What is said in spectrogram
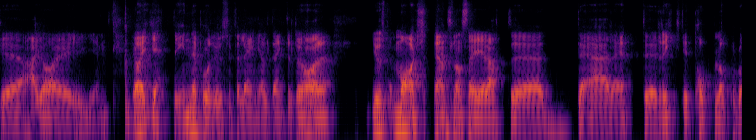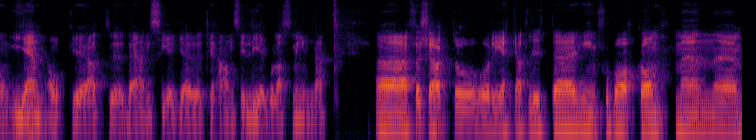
eh, ja, jag är, jag är jätteinne på Lucifer Lane helt enkelt. Jag har just magkänslan säger att eh, det är ett riktigt topplopp på gång igen och att det är en seger till hans i Legolas minne. Uh, försökt och, och rekat lite info bakom, men uh,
